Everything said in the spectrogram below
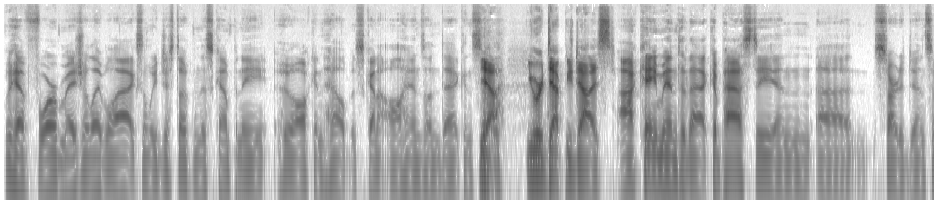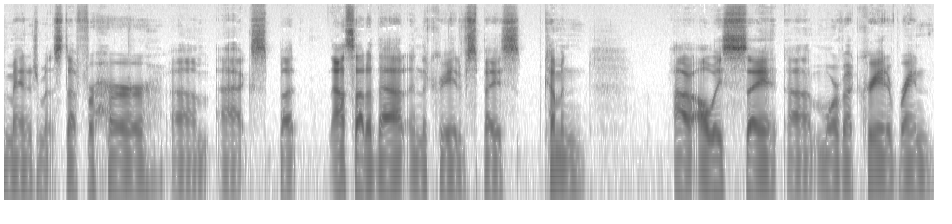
we have four major label acts, and we just opened this company who all can help. It's kind of all hands on deck, and so yeah. You were deputized. I came into that capacity and uh, started doing some management stuff for her um, acts. But outside of that, in the creative space, coming, I always say uh, more of a creative brain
